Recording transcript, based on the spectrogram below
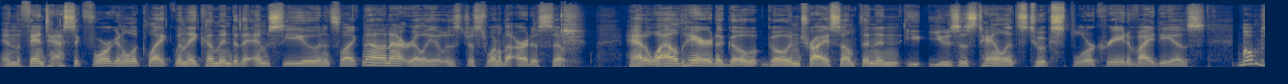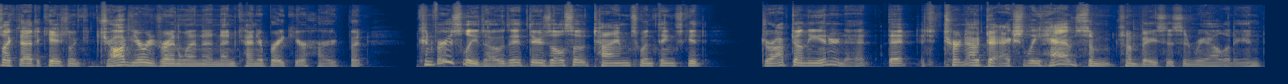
and the fantastic four are going to look like when they come into the mcu and it's like no not really it was just one of the artists that had a wild hair to go go and try something and u- use his talents to explore creative ideas moments like that occasionally can jog your adrenaline and then kind of break your heart. But conversely, though, that there's also times when things get dropped on the internet that turn out to actually have some some basis in reality. And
